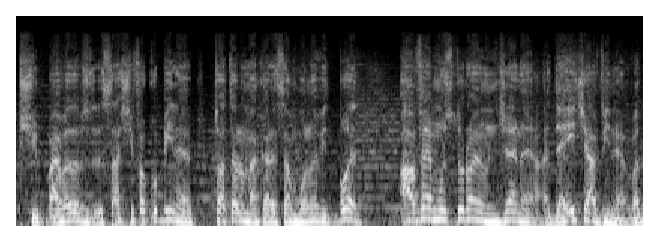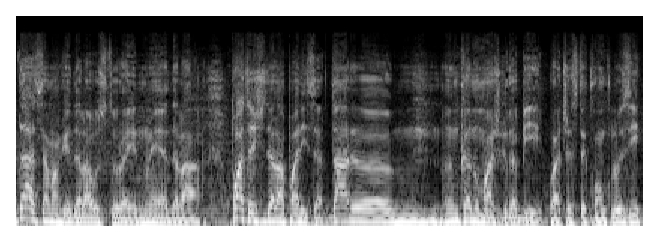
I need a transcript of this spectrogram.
Și ai văzut, s-a și făcut bine. Toată lumea care s-a îmbolnăvit, bă, avem usturoi în gene, de aici vine. Vă dați seama că e de la usturoi, nu e de la... Poate și de la parizer, dar uh, încă nu m-aș grăbi cu aceste concluzii.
